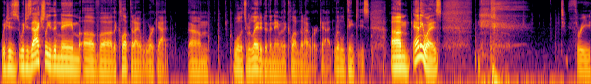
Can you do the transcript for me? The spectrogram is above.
Which is which is actually the name of uh, the club that I work at. Um, well, it's related to the name of the club that I work at, Little Dinkies. Um, anyways, two, three,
